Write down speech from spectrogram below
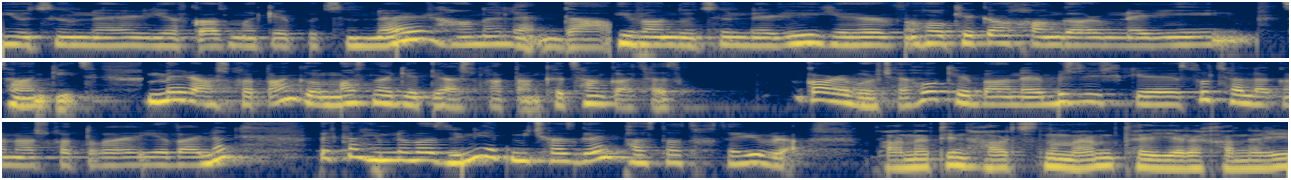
միություններ եւ կազմակերպություններ հանել են դա հիվանդությունների եւ հոգեկան խանգարումների ցանկից։ Մեր աշխատանքը մասնագետի աշխատանքը ցանկացած կարևոր չէ հոգեբան է, բժիշկ է, սոցիալական աշխատող է եւ այլն, պետք է հիմնված լինի այդ միջազգային փաստաթղթերի վրա։ Անետին հարցնում եմ, թե երեխաների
